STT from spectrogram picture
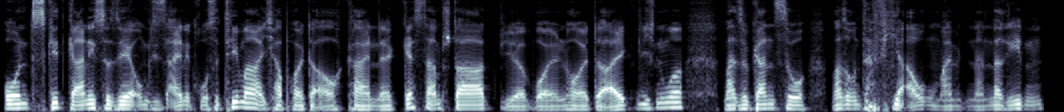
Und es geht gar nicht so sehr um dieses eine große Thema. Ich habe heute auch keine Gäste am Start. Wir wollen heute eigentlich nur mal so ganz so, mal so unter vier Augen mal miteinander reden.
